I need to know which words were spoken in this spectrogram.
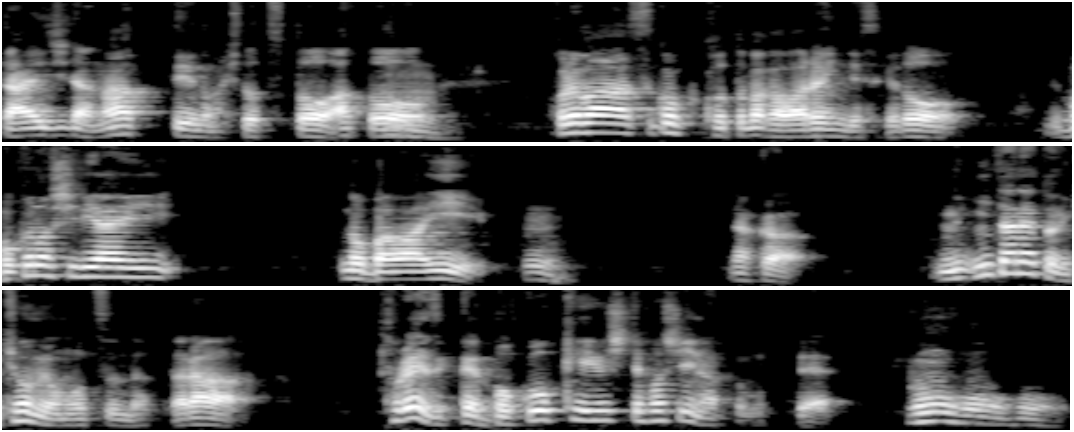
大事だなっていうのが一つと、あと、うんこれはすごく言葉が悪いんですけど、僕の知り合いの場合、うん。なんか、インターネットに興味を持つんだったら、とりあえず一回僕を経由してほしいなと思って、ほうほうほ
